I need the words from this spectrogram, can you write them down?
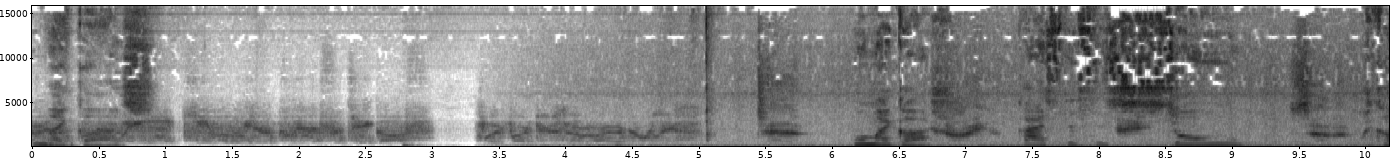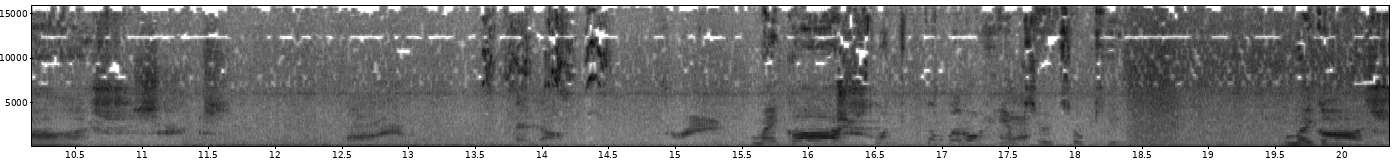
my gosh. Oh my gosh. Guys, this is so... Oh my gosh. Oh my gosh, look at the little hamster, it's so cute. Oh my gosh.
